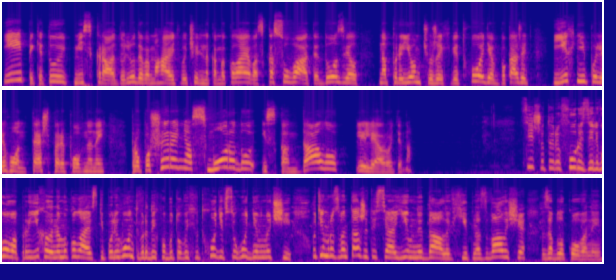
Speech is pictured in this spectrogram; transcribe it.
і пікетують міськраду. Люди вимагають в очільника Миколаєва скасувати дозвіл на прийом чужих відходів, бо кажуть, їхній полігон теж переповнений. Про поширення смороду і скандалу Лілія Родіна. Ці чотири фури зі Львова приїхали на Миколаївський полігон твердих побутових відходів сьогодні вночі. Утім, розвантажитися їм не дали. Вхід на звалище заблокований.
